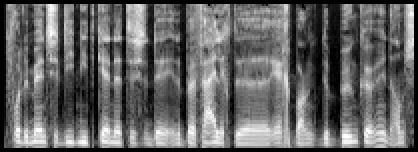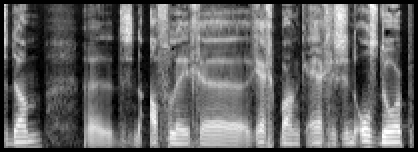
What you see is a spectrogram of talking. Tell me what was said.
voor de mensen die het niet kennen, het is de, de beveiligde rechtbank De Bunker in Amsterdam. Het is een afgelegen rechtbank ergens in Osdorp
